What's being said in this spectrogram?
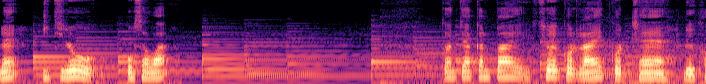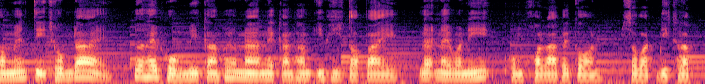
และอิจิโร่ โอซาวะ ก่อนจากกันไปช่วยกดไลค์ กดแชร์ หรือคอมเมนต์ติชมได้ เพื่อให้ผมมีการพัฒนาในการทำ EP ต่อไป และในวันนี้ผมขอลาไปก่อน สวัสดีครับ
